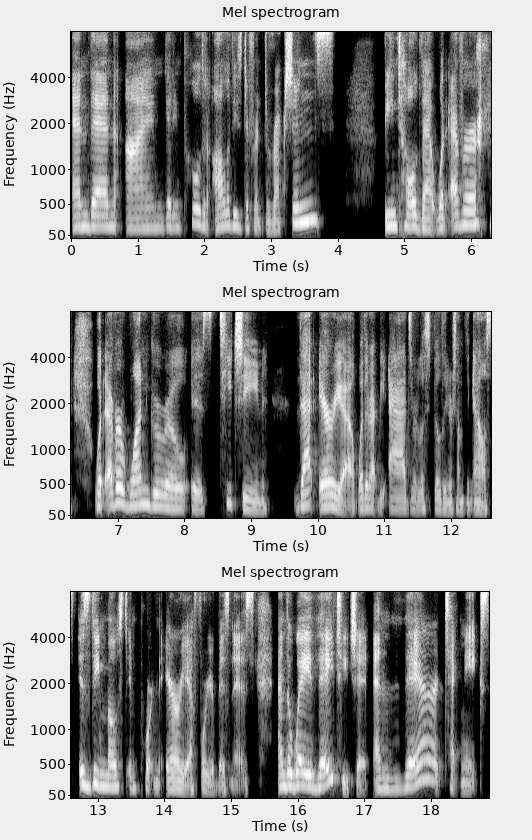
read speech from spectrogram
And then I'm getting pulled in all of these different directions being told that whatever whatever one guru is teaching that area, whether that be ads or list building or something else, is the most important area for your business. And the way they teach it and their techniques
